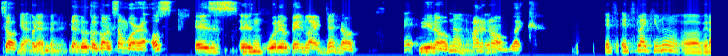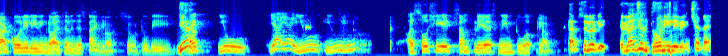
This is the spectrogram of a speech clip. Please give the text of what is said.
So Yeah, definitely. Tendulkar going somewhere else is, is would have been like Just- you know, Eh, you know No, no. I don't It- know like It's it's like you know uh, Virat Kohli leaving Royal Challengers Bangalore. So to be Yeah. like you, yeah, yeah, you you you know associate some player's name to a club. absolutely. Imagine Dhoni leaving Chennai.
